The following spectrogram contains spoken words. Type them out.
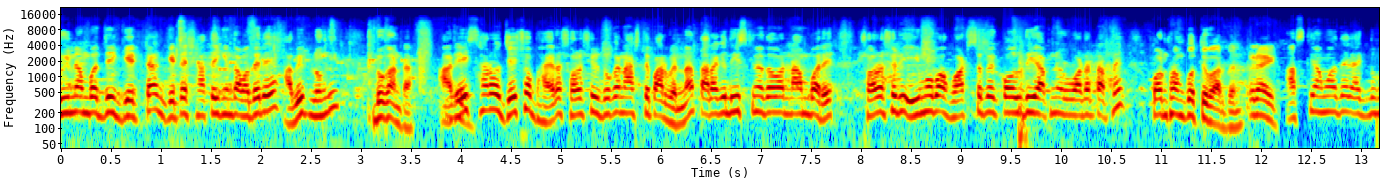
দুই নম্বর যে গেটটা গেটের সাথেই কিন্তু আমাদের এই হাবিব লুঙ্গি দোকানটা। আর এছাড়াও যেসব ভাইরা সরাসরি দোকানে আসতে পারবেন না তারা কিন্তু স্ক্রিনে দেওয়ার নাম্বারে সরাসরি ইমো বা হোয়াটসঅ্যাপে কল দিয়ে আপনি অর্ডারটা আপনি কনফার্ম করতে পারবেন। রাইট। আজকে আমাদের একদম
